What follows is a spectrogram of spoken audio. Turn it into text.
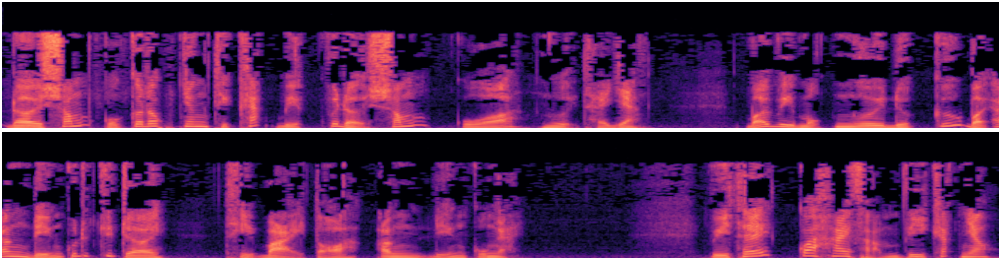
Đời sống của cơ đốc nhân thì khác biệt với đời sống của người thế gian. Bởi vì một người được cứu bởi ân điển của Đức Chúa Trời thì bày tỏ ân điển của Ngài. Vì thế, có hai phạm vi khác nhau.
